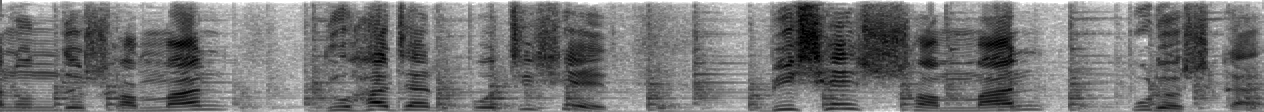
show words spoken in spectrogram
আনন্দ সম্মান দু হাজার পঁচিশের বিশেষ সম্মান পুরস্কার।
